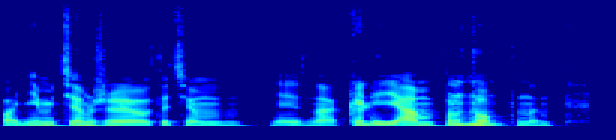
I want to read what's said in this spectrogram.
по одним и тем же вот этим, я не знаю, колеям протоптанным. С-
